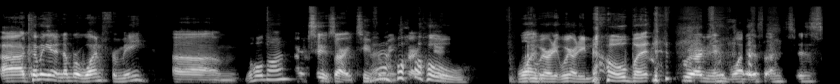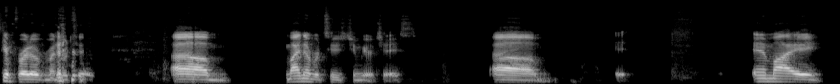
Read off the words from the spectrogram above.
Uh, coming in at number one for me. Um, Hold on. or two, sorry, two for me. Sorry, two. Whoa. I mean, One, we already we already know, but we already know one. I just skipped right over my number two. Um, my number two is Ja'Marr Chase. Um, am I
